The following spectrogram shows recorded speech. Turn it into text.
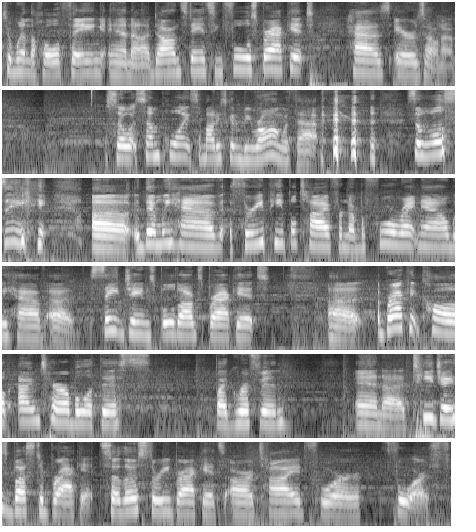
to win the whole thing, and uh, Don's Dancing Fools bracket has Arizona. So at some point, somebody's going to be wrong with that. so we'll see. Uh, then we have three people tied for number four right now. We have uh, St. James Bulldogs bracket, uh, a bracket called I'm Terrible at This by Griffin and uh, TJ's busted bracket. So those three brackets are tied for fourth.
